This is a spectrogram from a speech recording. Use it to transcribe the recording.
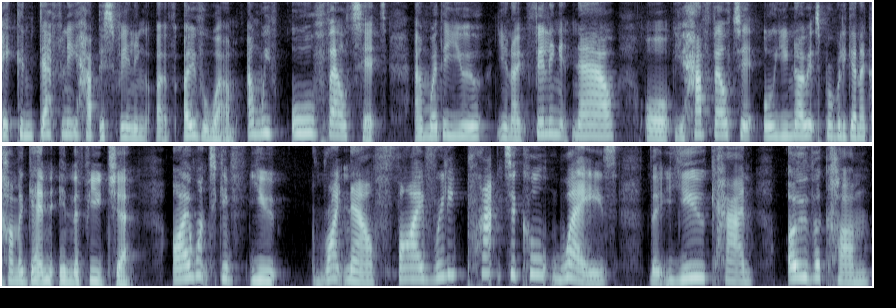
It can definitely have this feeling of overwhelm, and we've all felt it. And whether you, you know, feeling it now or you have felt it or you know it's probably going to come again in the future, I want to give you right now five really practical ways that you can overcome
